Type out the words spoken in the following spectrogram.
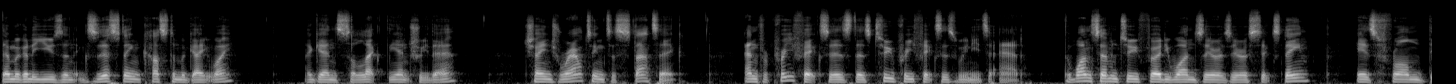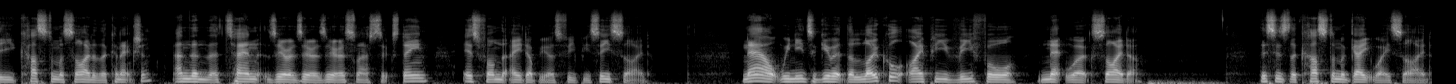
Then we're going to use an existing customer gateway. Again, select the entry there. Change routing to static. And for prefixes, there's two prefixes we need to add. The 172.31.0016 is from the customer side of the connection. And then the 10.000/16 is from the AWS VPC side. Now we need to give it the local IPv4 network CIDR. This is the customer gateway side.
